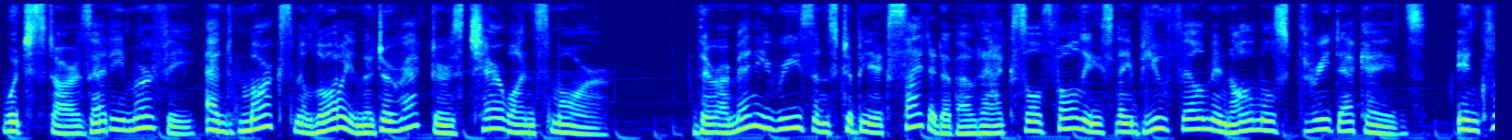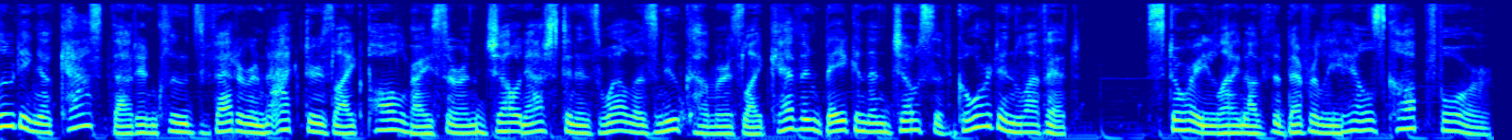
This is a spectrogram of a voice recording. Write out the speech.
which stars Eddie Murphy and Marks Molloy in the director's chair once more. There are many reasons to be excited about Axel Foley's debut film in almost three decades, including a cast that includes veteran actors like Paul Reiser and John Ashton as well as newcomers like Kevin Bacon and Joseph Gordon-Levitt. Storyline of the Beverly Hills Cop 4,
